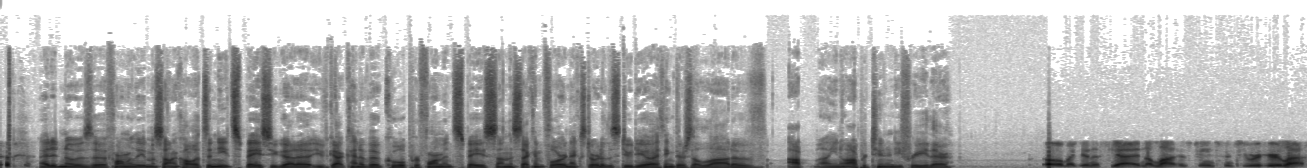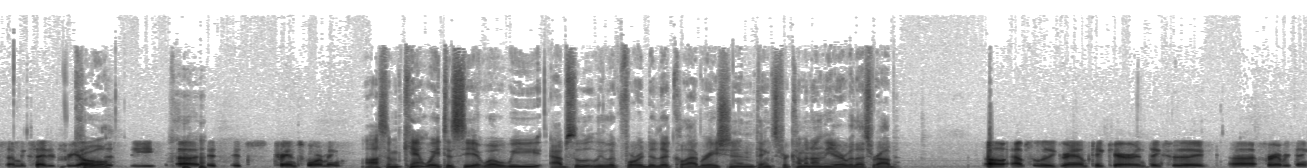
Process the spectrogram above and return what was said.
I didn't know it was a, formerly a Masonic hall. It's a neat space. You got a you've got kind of a cool performance space on the second floor next door to the studio. I think there's a lot of op, uh, you know opportunity for you there. Oh my goodness, yeah, and a lot has changed since you were here last. I'm excited for y'all cool. to see. Uh, it, it's transforming. Awesome! Can't wait to see it. Well, we absolutely look forward to the collaboration, and thanks for coming on the air with us, Rob. Oh, absolutely, Graham. Take care, and thanks for the uh, for everything.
